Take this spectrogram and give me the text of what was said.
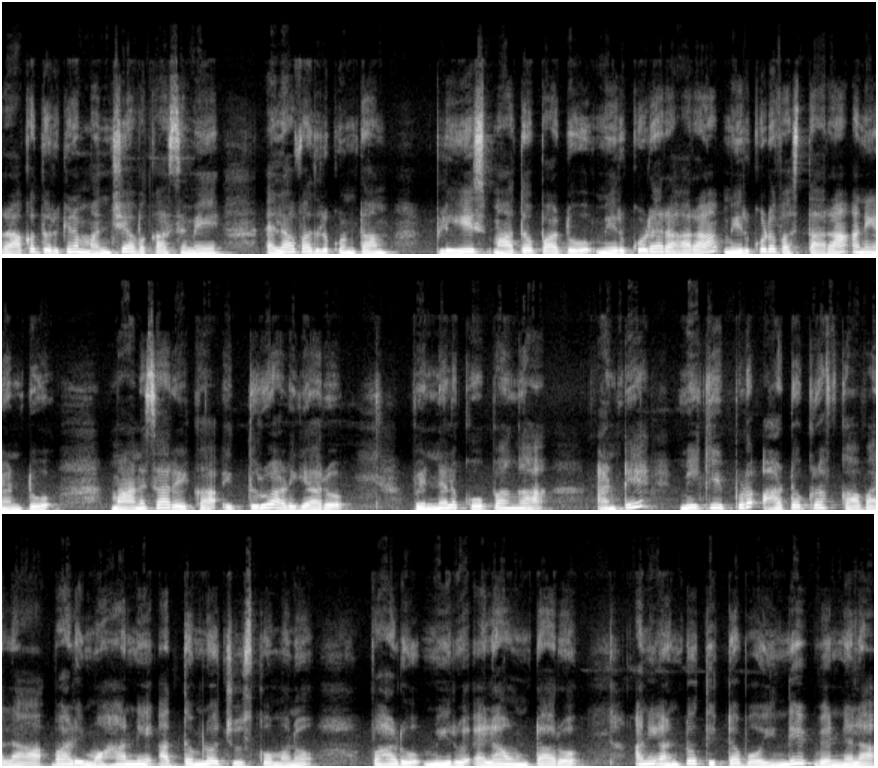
రాక దొరికిన మంచి అవకాశమే. ఎలా వదులుకుంటాం? ప్లీజ్ మాతో పాటు మీరు కూడా రారా? మీరు కూడా వస్తారా? అని అంటూ మానసారేఖ ఇద్దరూ అడిగారు. వెన్నెల కోపంగా అంటే మీకు ఇప్పుడు ఆటోగ్రాఫ్ కావాలా? వాడి మొహాన్ని అద్దంలో చూసుకోమను. వాడు మీరు ఎలా ఉంటారో అని అంటూ తిట్టబోయింది వెన్నెల.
